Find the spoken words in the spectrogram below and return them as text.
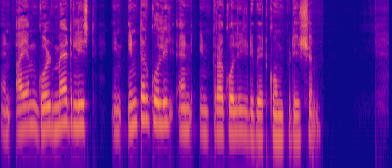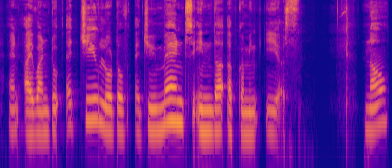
and I am gold medalist in inter college and intra college debate competition. And I want to achieve lot of achievements in the upcoming years. Now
